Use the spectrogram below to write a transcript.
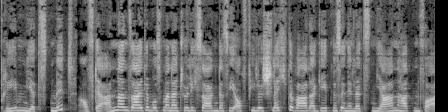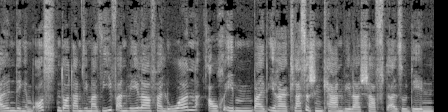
Bremen jetzt mit. Auf der anderen Seite muss man natürlich sagen, dass sie auch viele schlechte Wahlergebnisse in den letzten Jahren hatten, vor allen Dingen im Osten. Dort haben sie massiv an Wähler verloren, auch eben bei ihrer klassischen Kernwählerschaft, also den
